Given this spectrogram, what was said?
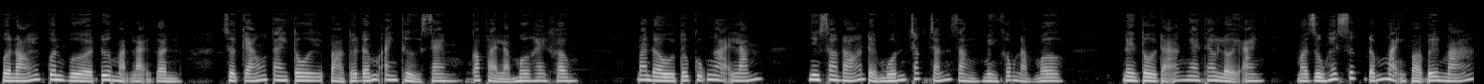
Vừa nói Quân vừa đưa mặt lại gần rồi kéo tay tôi bảo tôi đấm anh thử xem có phải là mơ hay không. Ban đầu tôi cũng ngại lắm, nhưng sau đó để muốn chắc chắn rằng mình không nằm mơ, nên tôi đã nghe theo lời anh mà dùng hết sức đấm mạnh vào bên má.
